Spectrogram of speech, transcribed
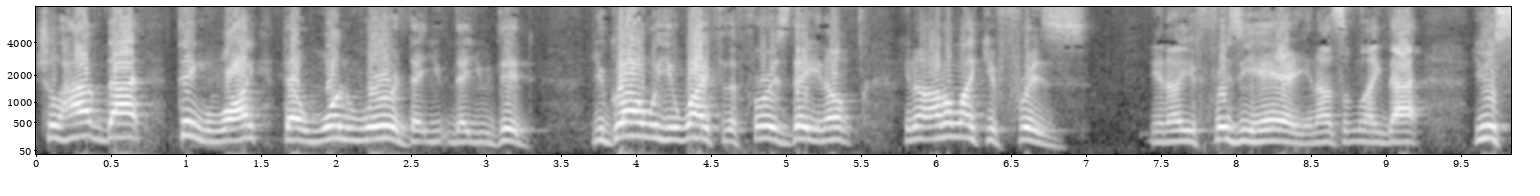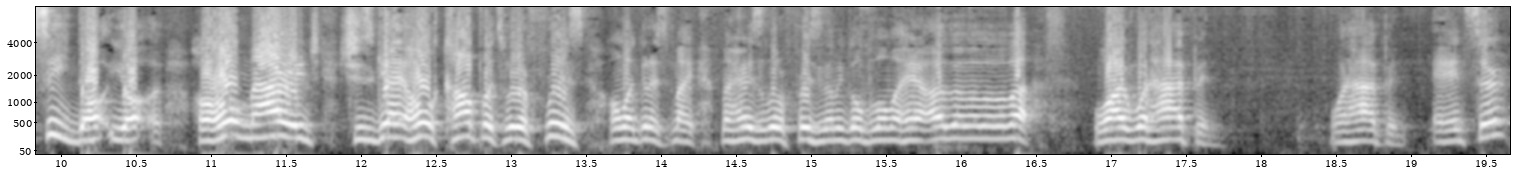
She'll have that thing. Why? That one word that you that you did. You go out with your wife for the first day. You know, you know. I don't like your frizz. You know, your frizzy hair. You know, something like that. You'll see the, your, her whole marriage. She's getting whole complex with her frizz. Oh my goodness, my my hair's a little frizzy. Let me go blow my hair. Ah, blah, blah, blah, blah. Why? What happened? What happened? Answer.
